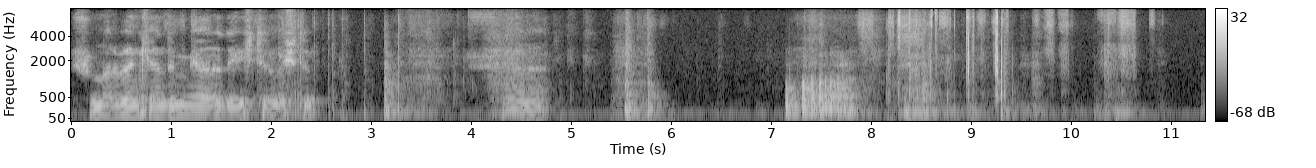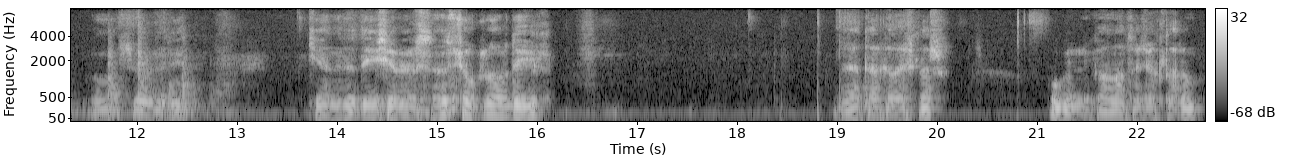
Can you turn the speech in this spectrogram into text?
Şunları ben kendim bir ara değiştirmiştim. Şöyle. Amasörleri kendiniz değişebilirsiniz. Çok zor değil. Evet arkadaşlar. Bugünlük anlatacaklarım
